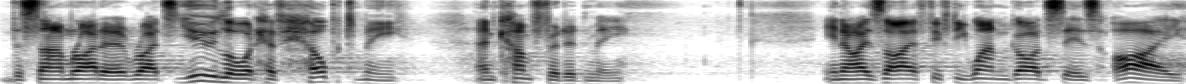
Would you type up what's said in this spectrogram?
the psalm writer writes, You, Lord, have helped me and comforted me. In Isaiah 51, God says, I,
